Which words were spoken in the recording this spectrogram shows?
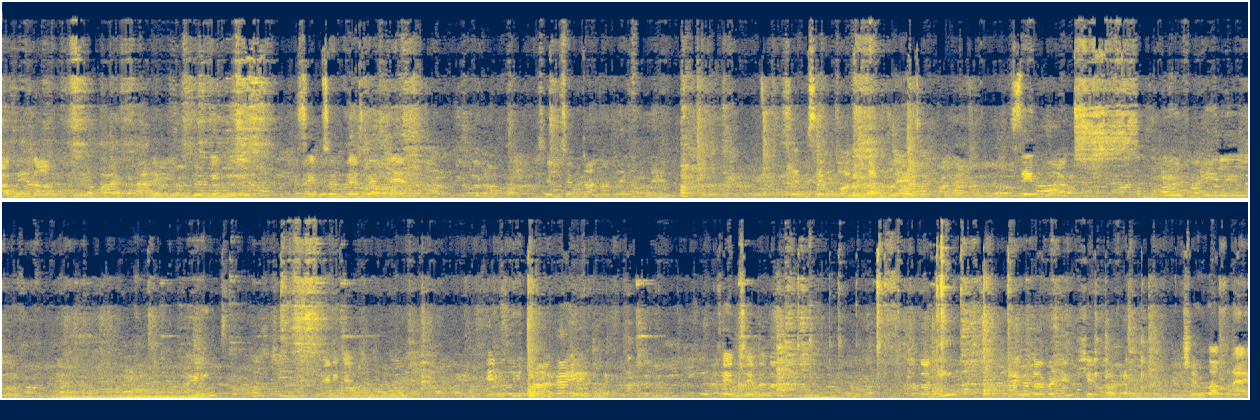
आम्ही ना दोघींनी सेम सेम ड्रेस घातले सेम सेम कानातले घातले वॉच घातले सेम वॉच केलेलं. आणि? काय सेम सेम आहे. आता आम्ही काय खातो आपण हे? शेवगा फ्राय शेवगा फ्राय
